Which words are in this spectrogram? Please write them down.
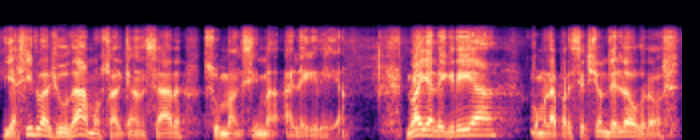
y así lo ayudamos a alcanzar su máxima alegría. No hay alegría como la percepción de logros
